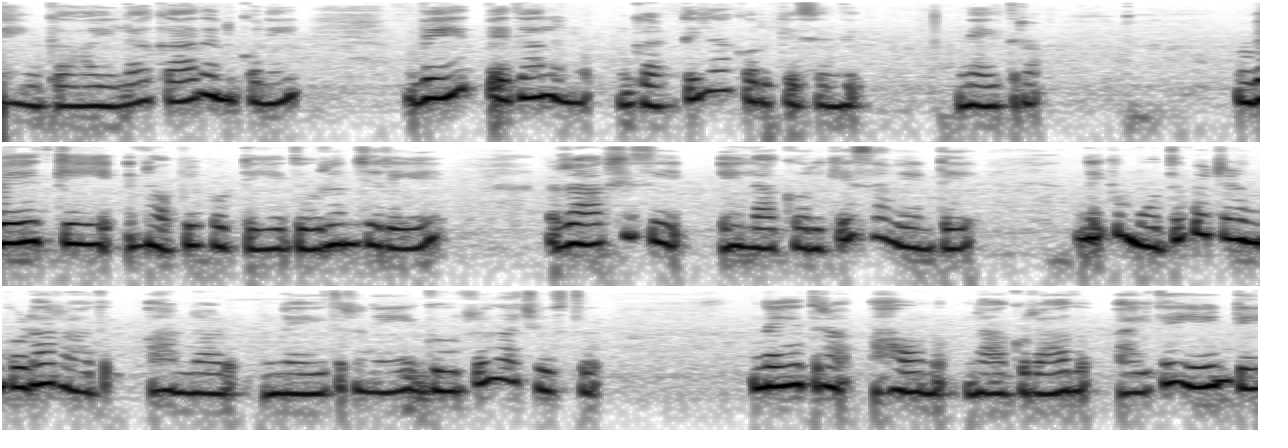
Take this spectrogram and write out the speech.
ఇంకా ఇలా కాదనుకుని వేద్ పెదాలను గట్టిగా కొరికేసింది నేత్ర. వేద్కి నొప్పి పుట్టి దూరం జరిగి రాక్షసి ఇలా కొరికేసావేంటి నీకు ముద్దు పెట్టడం కూడా రాదు అన్నాడు నేత్రని గుర్రుగా చూస్తూ. నేత్ర అవును నాకు రాదు. అయితే ఏంటి?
